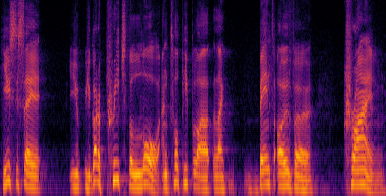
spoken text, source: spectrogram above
he used to say, you, you got to preach the law until people are like bent over crying,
